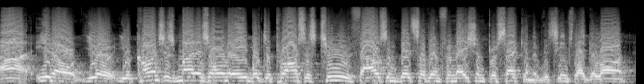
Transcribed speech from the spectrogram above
uh, you know, your, your conscious mind is only able to process 2,000 bits of information per second, which seems like a lot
